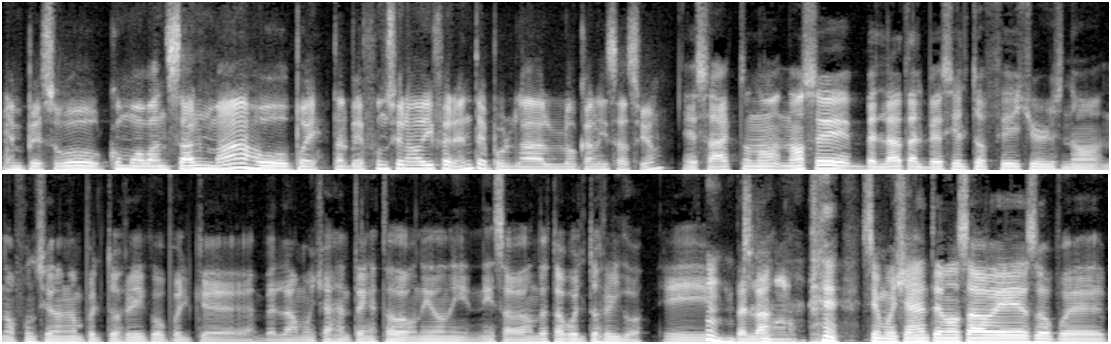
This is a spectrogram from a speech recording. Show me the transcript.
empezó como a avanzar más o pues tal vez funcionaba diferente por la localización. Exacto, no, no sé, ¿verdad? Tal vez ciertos features no, no funcionan en Puerto Rico porque, ¿verdad? Mucha gente en Estados Unidos ni, ni sabe dónde está Puerto Rico. Y, ¿verdad? si mucha gente no sabe eso, pues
